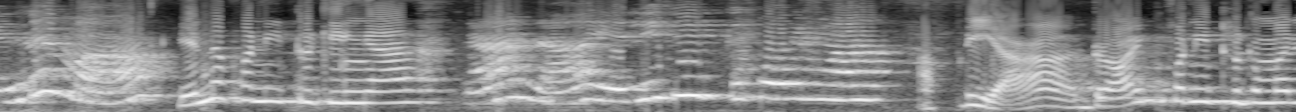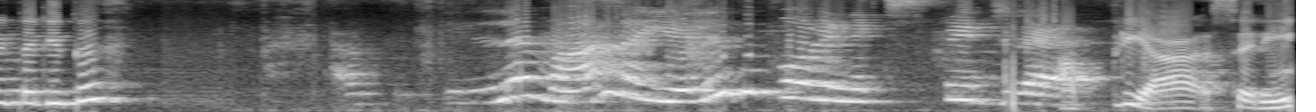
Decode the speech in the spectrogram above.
என்னம்மா? என்ன பண்ணிட்டு இருக்கீங்க நானா எழுதிட்டு போறேம்மா. அப்படியா? டிராயிங் பண்ணிட்டு இருக்க மாதிரி தெரியுது. இல்லம்மா நான் எழுத போறேன் நெக்ஸ்ட் பேஜ்ல அப்படியா? சரி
